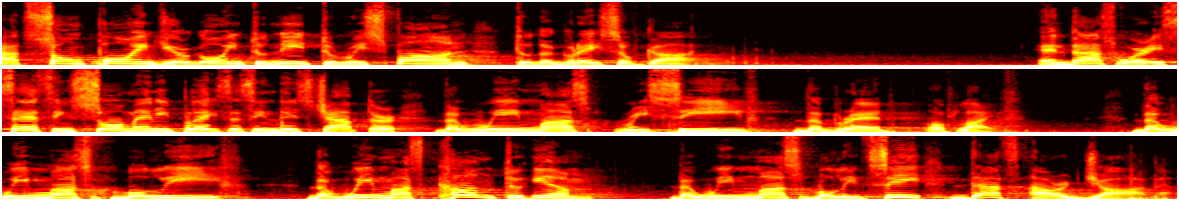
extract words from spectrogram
At some point, you're going to need to respond to the grace of God. And that's where it says in so many places in this chapter that we must receive the bread of life. That we must believe, that we must come to Him, that we must believe. See, that's our job.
